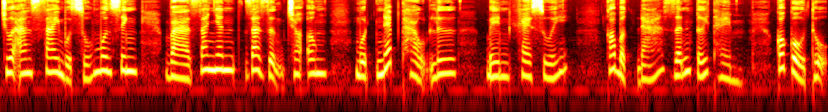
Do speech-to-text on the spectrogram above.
chúa An sai một số môn sinh và gia nhân ra dựng cho ông một nếp thảo lư bên khe suối. Có bậc đá dẫn tới thềm, có cổ thụ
